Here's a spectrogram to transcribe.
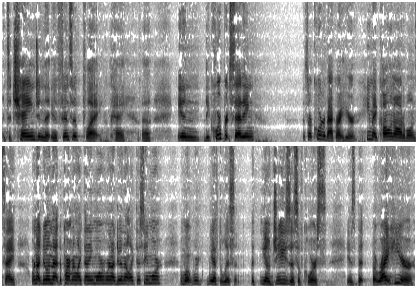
It's a change in the offensive play, okay? Uh, in the corporate setting, that's our quarterback right here. He may call an audible and say, We're not doing that department like that anymore. We're not doing that like this anymore. And we we have to listen. But, you know, Jesus, of course, is, but, but right here,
